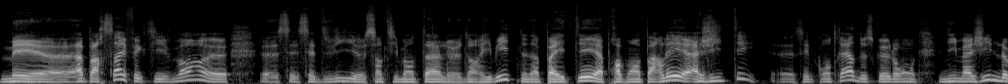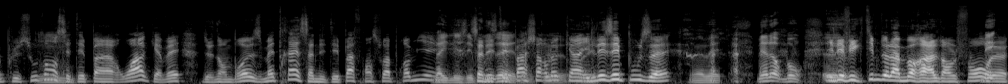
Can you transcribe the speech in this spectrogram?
Mais euh, à part ça, effectivement, euh, cette vie sentimentale d'Henri VIII n'a pas été, à proprement parler, agitée. C'est le contraire de ce que l'on imagine le plus souvent. Mm. C'était pas un roi qui avait de nombreuses maîtresses. Ça n'était pas François Ier. Bah, il les ça épousait, n'était pas Charles euh, Quint. Il les épousait. Ouais, ouais. Mais alors, bon. Il est victime de la morale, dans le fond. mais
